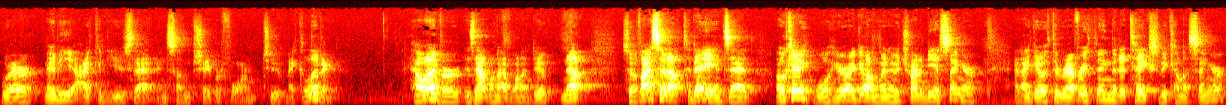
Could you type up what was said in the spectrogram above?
where maybe I could use that in some shape or form to make a living. However, is that what I want to do? No. So if I set out today and said, okay, well, here I go, I'm going to try to be a singer, and I go through everything that it takes to become a singer,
